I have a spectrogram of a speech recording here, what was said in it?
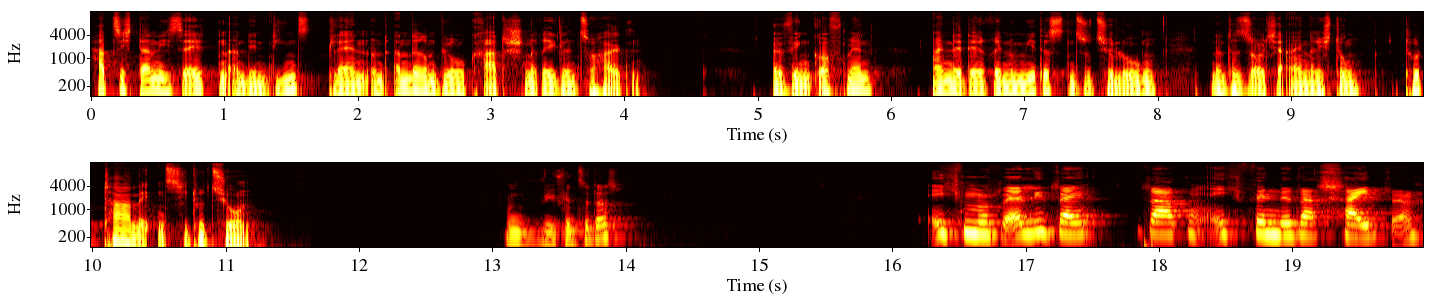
hat sich dann nicht selten an den Dienstplänen und anderen bürokratischen Regeln zu halten. Irving Goffman, einer der renommiertesten Soziologen, nannte solche Einrichtungen totale Institution. Und wie findest du das? Ich muss ehrlich sagen, ich finde das scheiße.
